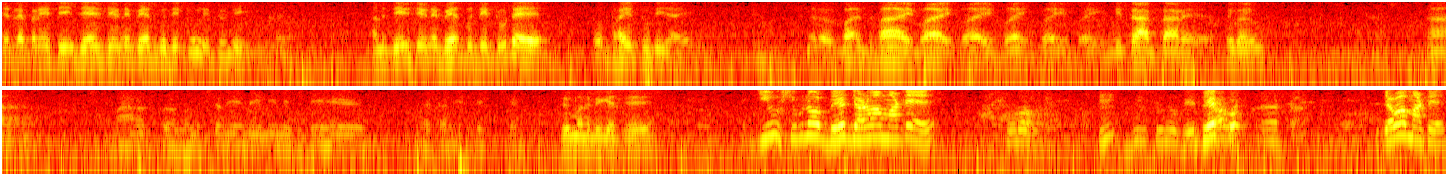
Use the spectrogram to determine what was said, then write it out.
એટલે પેલી જય શિવની ભેદ બુદ્ધિ તૂટી તૂટી. અને જીવ શિવની ભેદ બુદ્ધિ તૂટે તો ભય તૂટી જાય. ભાઈ ભાઈ ભય ભય ભય ભય ભય ભય. વિતરાગતા રે શું કહ્યું? હા. માણસ મનુષ્ય દેહ નહીં દેહ કરી શકે શું મને બી કે છે. જીવ શિવનો ભેદ જાણવા માટે? જીવ માટે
